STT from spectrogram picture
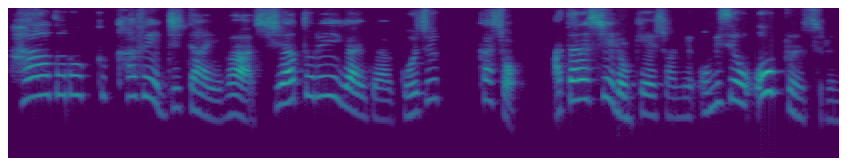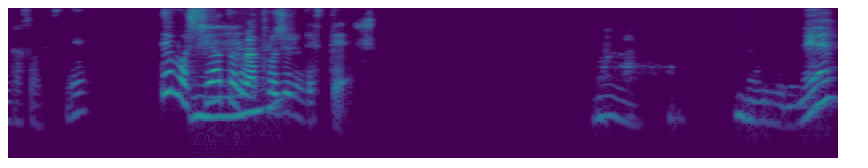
ハードロックカフェ自体はシアトル以外では50カ所、新しいロケーションにお店をオープンするんだそうですね。でもシアトルは閉じるんですって。うんなるほどね。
